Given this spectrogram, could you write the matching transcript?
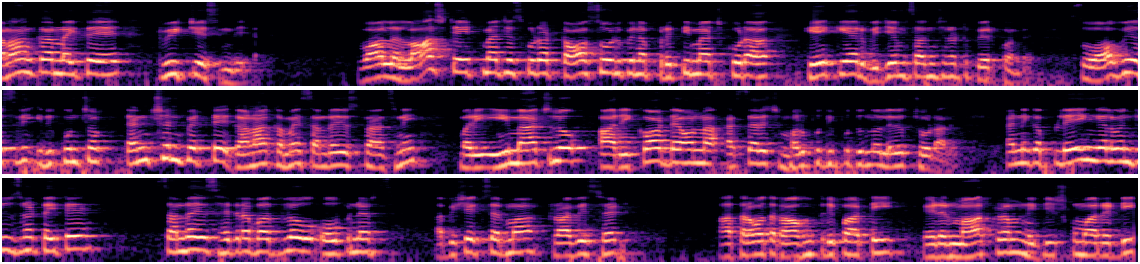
గణాంకాన్ని అయితే ట్వీట్ చేసింది. వాళ్ళ లాస్ట్ ఎయిట్ మ్యాచెస్ కూడా టాస్ ఓడిపోయిన ప్రతి మ్యాచ్ కూడా కేకేఆర్ విజయం సాధించినట్టు పేర్కొంది. సో ఆబ్వియస్లీ ఇది కొంచెం టెన్షన్ పెట్టే గణాంకమే సన్ రైజర్స్ ఫ్యాన్స్ని. మరి ఈ మ్యాచ్లో ఆ రికార్డ్ ఏమన్నా ఎస్ఆర్హెచ్ మలుపు తిప్పుతుందో లేదో చూడాలి. అండ్ ఇంకా ప్లేయింగ్ ఎలెవెన్ చూసినట్టయితే సన్ రైజర్స్ హైదరాబాద్లో openers Abhishek Sharma Travis Head ఆ తర్వాత Rahul Tripathi Aiden Markram Nitish Kumar Reddy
